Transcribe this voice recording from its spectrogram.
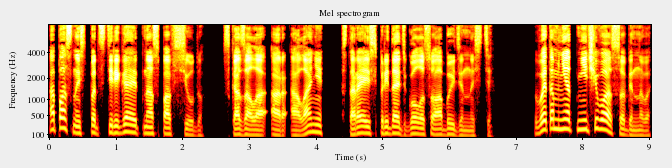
Опасность подстерегает нас повсюду, сказала Ар-Алани, стараясь придать голосу обыденности. В этом нет ничего особенного.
